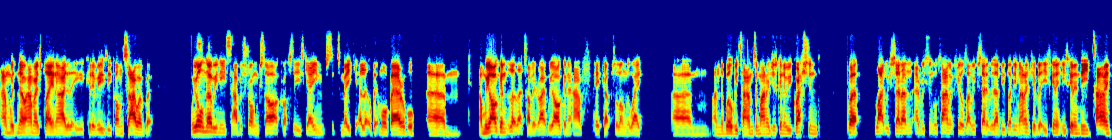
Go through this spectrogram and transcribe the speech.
and with no Hammers playing either, it could have easily gone sour. But we all know he needs to have a strong start across these games to, to make it a little bit more bearable. Um, and we are going to. Let's have it right. We are going to have hiccups along the way, um, and there will be times the manager's going to be questioned. But like we've said on every single time, it feels like we've said it with every bloody manager. But he's going to he's going to need time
